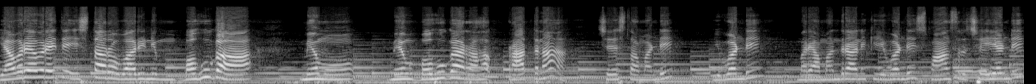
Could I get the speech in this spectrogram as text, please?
ఎవరెవరైతే ఇస్తారో వారిని బహుగా మేము మేము బహుగా రహ ప్రార్థన చేస్తామండి. ఇవ్వండి. మరి ఆ మందిరానికి ఇవ్వండి స్పాన్సర్ చేయండి.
